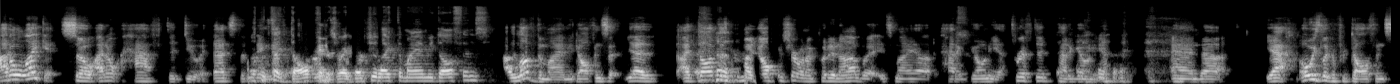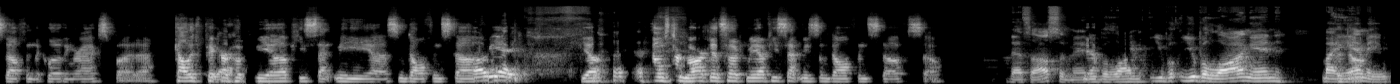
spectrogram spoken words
I don't like it, so I don't have to do it. That's the well, thing. It's like Dolphins, right? Don't you like the Miami Dolphins? I love the Miami Dolphins. Yeah, I thought this was my Dolphin shirt when I put it on, but it's my uh, Patagonia, thrifted Patagonia, and uh, yeah, always looking for dolphin stuff in the clothing racks. But uh, College Picker yeah. hooked me up. He sent me uh, some dolphin stuff. Oh yeah. Yep. Dumpster Markets hooked me up. He sent me some dolphin stuff. So. That's awesome, man. Yeah. You belong. You you belong in Miami.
